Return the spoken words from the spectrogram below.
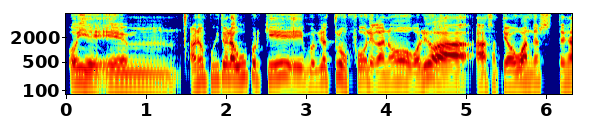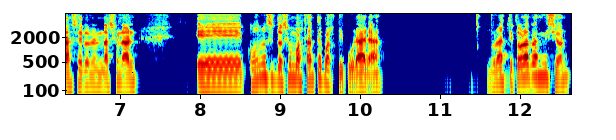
Oye, eh, hablé un poquito de la U porque volvió al triunfo, le ganó, goleó a, Santiago Wanderers 3 a 0 en el Nacional, eh, con una situación bastante particular. ¿ah? Durante toda la transmisión,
